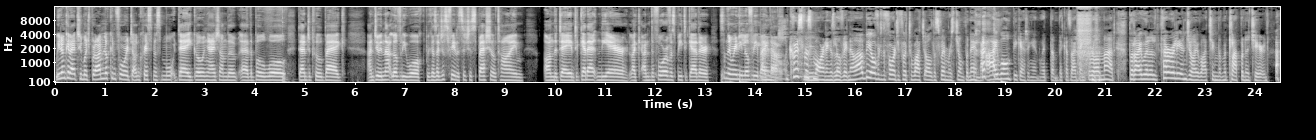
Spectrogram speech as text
We don't get out too much, but I'm looking forward to on Christmas Day going out on the uh, the Bull Wall down to Poolbeg and doing that lovely walk because I just feel it's such a special time on the day and to get out in the air, like, and the four of us be together. Something really lovely about that. Christmas mm. morning is lovely. Now, I'll be over to the 40 foot to watch all the swimmers jumping in. I won't be getting in with them because I think they're all mad, but I will thoroughly enjoy watching them and clapping and cheering. and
